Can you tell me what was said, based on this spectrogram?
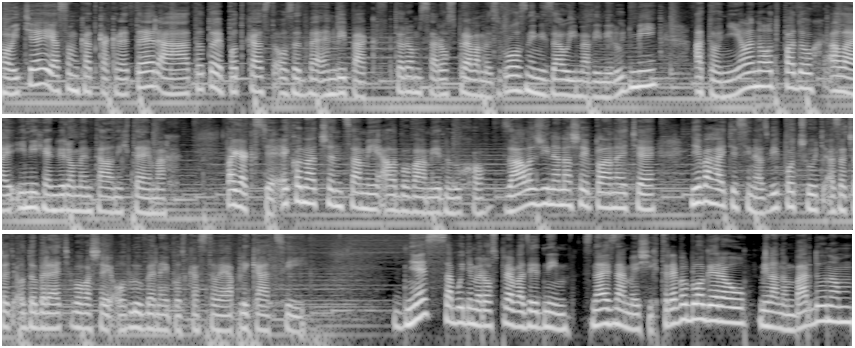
Ahojte, ja som Katka Kreter a toto je podcast OZV Envipak, v ktorom sa rozprávame s rôznymi zaujímavými ľuďmi, a to nie len o odpadoch, ale aj iných environmentálnych témach. Tak ak ste ekonačencami alebo vám jednoducho záleží na našej planéte, neváhajte si nás vypočuť a začať odoberať vo vašej odľúbenej podcastovej aplikácii. Dnes sa budeme rozprávať s jedným z najznámejších travel blogerov, Milanom Bardúnom,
